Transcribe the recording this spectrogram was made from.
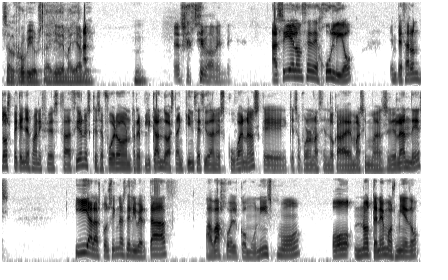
es el Rubius de allí de Miami. Efectivamente. Así, el 11 de julio empezaron dos pequeñas manifestaciones que se fueron replicando hasta en 15 ciudades cubanas, que, que se fueron haciendo cada vez más y más grandes. Y a las consignas de libertad, abajo el comunismo o no tenemos miedo,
